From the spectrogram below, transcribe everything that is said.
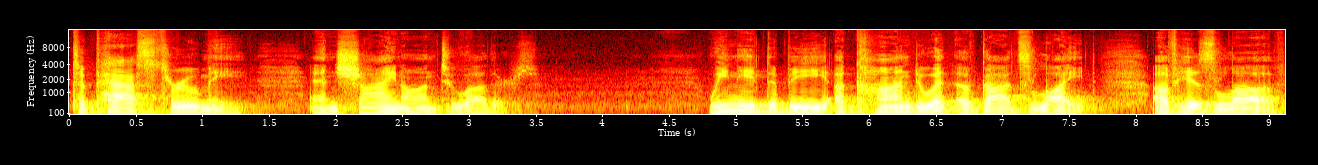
to pass through me and shine on to others? We need to be a conduit of God's light, of His love,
